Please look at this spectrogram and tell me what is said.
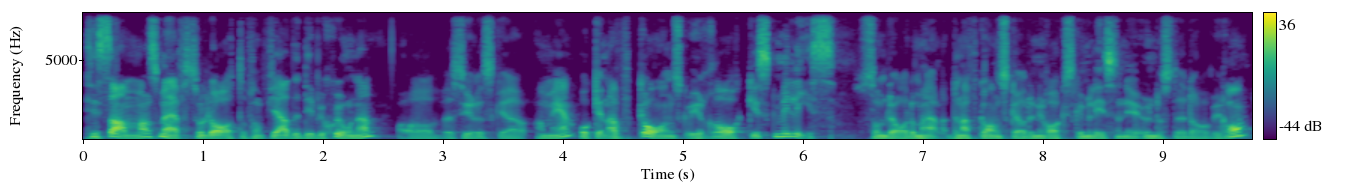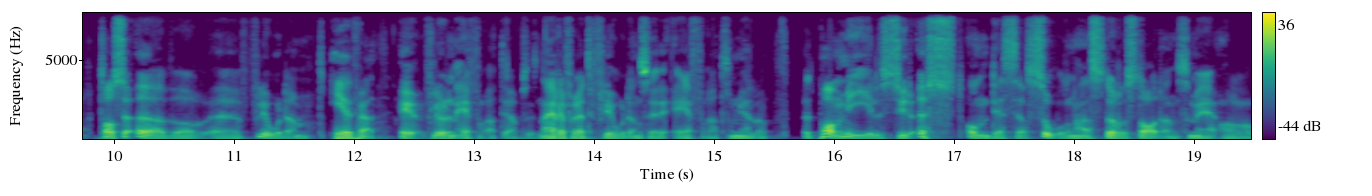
tillsammans med soldater från fjärde divisionen av syriska armén och en afghansk och irakisk milis, som då de här, den afghanska och den irakiska milisen är understödda av Iran, tar sig över eh, floden Eufrat. E- Floden Efrat, ja precis. När jag refererar till floden så är det Efrat som gäller. Ett par mil sydöst om Desersur, den här större staden som är, har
